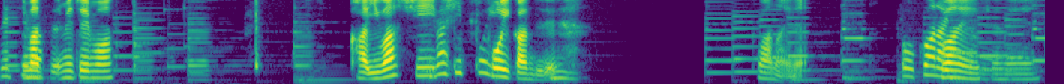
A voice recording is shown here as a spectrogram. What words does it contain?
めっちゃい今ま、す。めっちゃいます。か、イワシっイワシっぽい。ぽい感じうんです。食わないね。そう食わ食わないんですよないんですよね。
